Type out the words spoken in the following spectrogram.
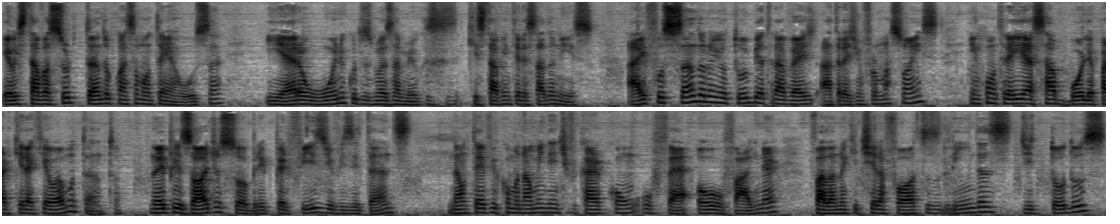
Eu estava surtando com essa montanha russa e era o único dos meus amigos que estava interessado nisso. Aí, fuçando no YouTube através, atrás de informações, encontrei essa bolha parqueira que eu amo tanto. No episódio sobre perfis de visitantes, não teve como não me identificar com o, Fa ou o Fagner, falando que tira fotos lindas de todos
